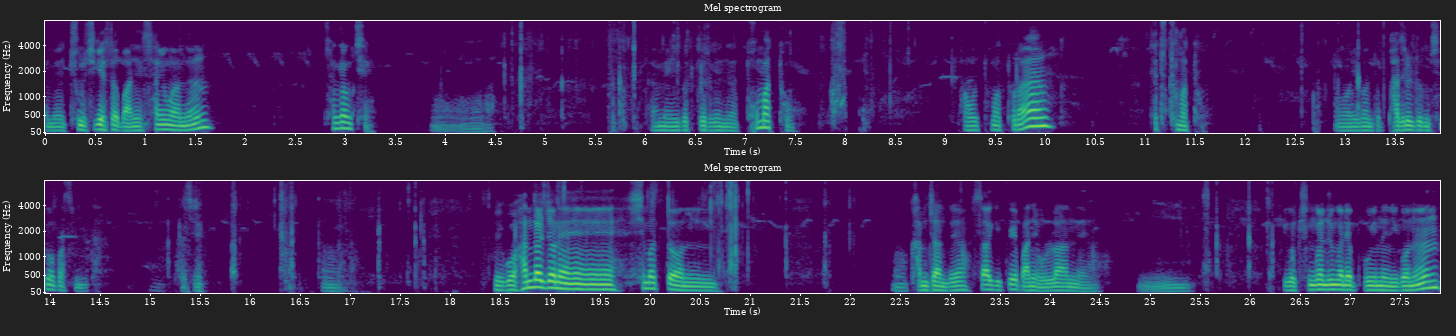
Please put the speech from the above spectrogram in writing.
다음에 중식에서 많이 사용하는 청경채. 어, 그다음에 이것들은 이제 토마토, 방울토마토랑 대추토마토. 어, 이건 좀 바지를 좀 심어봤습니다. 바질. 어. 그리고 한 달 전에 심었던 어, 감자인데요. 싹이 꽤 많이 올라왔네요. 음, 이거 중간 중간에 보이는 이거는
